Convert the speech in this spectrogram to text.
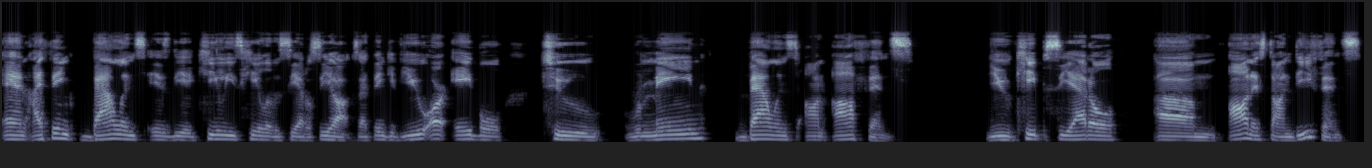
And I think balance is the Achilles heel of the Seattle Seahawks. I think if you are able to remain balanced on offense, you keep Seattle um, honest on defense,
